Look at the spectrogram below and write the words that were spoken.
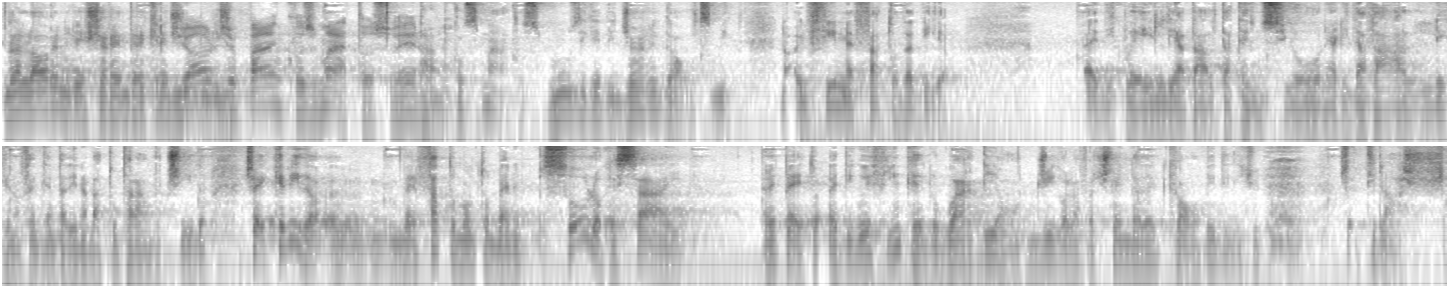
La Loren riesce a rendere credibile. George Pancosmatos, vero? Pancosmatos, musiche di Jerry Goldsmith. No, il film è fatto da Dio eh, di quelli ad alta tensione, a ridavalli, che non fa tempo di una battuta la uccido. Cioè, capito, eh, è fatto molto bene, solo che sai, ripeto, è di quei film che lo guardi oggi con la faccenda del Covid, dici, cioè, ti lascia,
